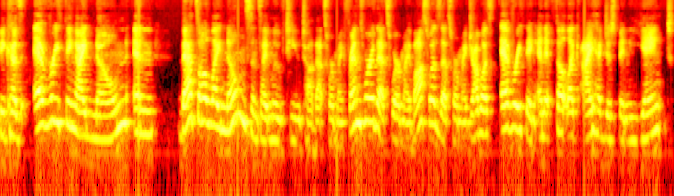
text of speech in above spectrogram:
because everything I'd known, and that's all I'd known since I moved to Utah. That's where my friends were. That's where my boss was. That's where my job was. Everything, and it felt like I had just been yanked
